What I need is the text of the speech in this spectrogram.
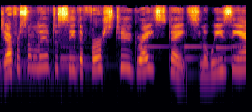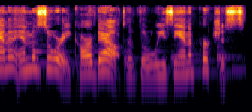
Jefferson lived to see the first two great states, Louisiana and Missouri, carved out of the Louisiana Purchase.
